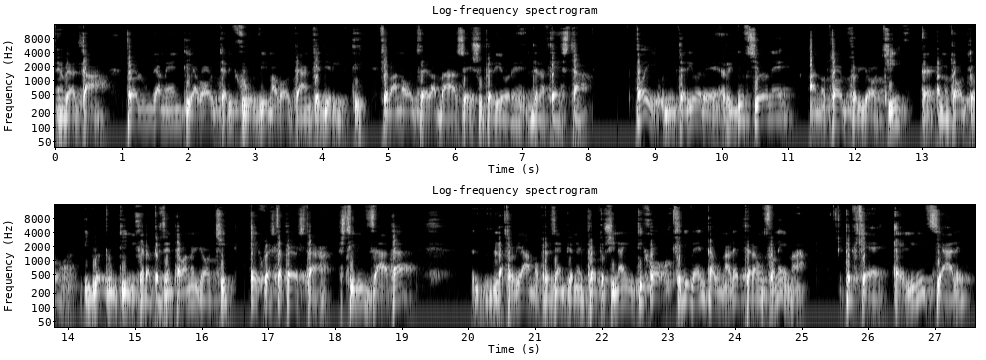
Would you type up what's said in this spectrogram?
in realtà prolungamenti a volte ricurvi ma a volte anche diritti che vanno oltre la base superiore della testa. Poi un'ulteriore riduzione hanno tolto gli occhi, eh, hanno tolto i due puntini che rappresentavano gli occhi e questa testa stilizzata la troviamo per esempio nel proto-sinaitico che diventa una lettera, un fonema, perché è l'iniziale,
